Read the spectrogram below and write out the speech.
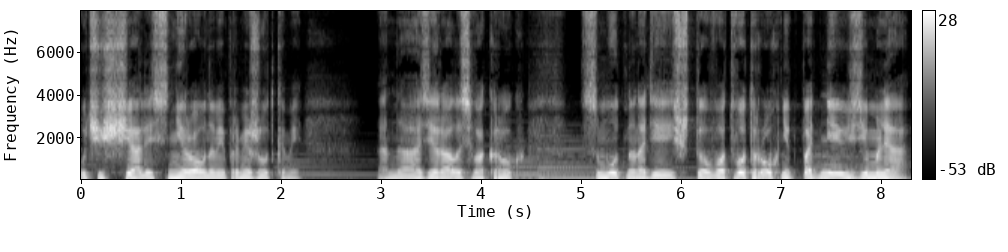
учащались неровными промежутками. Она озиралась вокруг, смутно надеясь, что вот-вот рухнет под нею земля.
